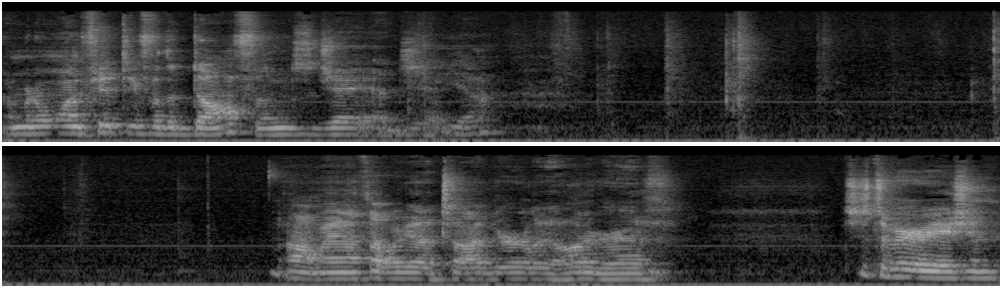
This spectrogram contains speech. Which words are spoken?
Number 150 for the Dolphins, J. J yeah. Oh man, I thought we got a Todd Gurley autograph. Just a variation.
